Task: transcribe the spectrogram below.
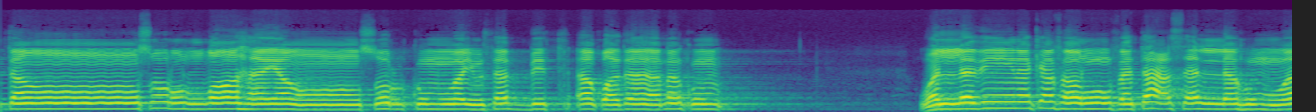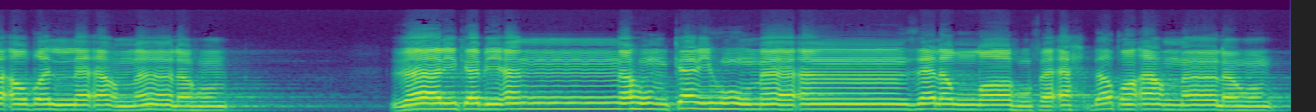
تنصروا الله ينصركم ويثبت أقدامكم والذين كفروا فتعسا لهم وأضل أعمالهم ذلك بأنهم كرهوا ما أنزل الله فأحبط أعمالهم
